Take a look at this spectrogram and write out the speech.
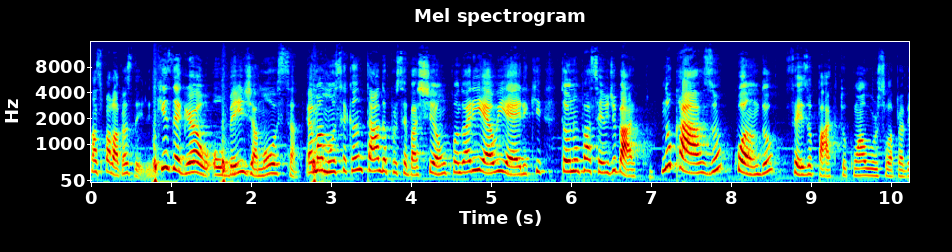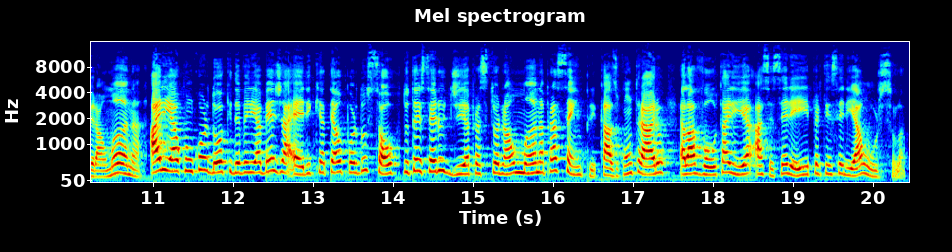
nas palavras dele. Kiss the Girl, ou Beija a Moça, é uma música cantada por Sebastião quando Ariel e Eric estão num passeio de barco. No caso, quando fez o pacto com a Úrsula para virar humana, Ariel concordou que deveria beijar Eric até o pôr do sol do terceiro dia para se tornar humana para sempre. Caso contrário, ela voltaria a ser sereia e pertenceria à Úrsula.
